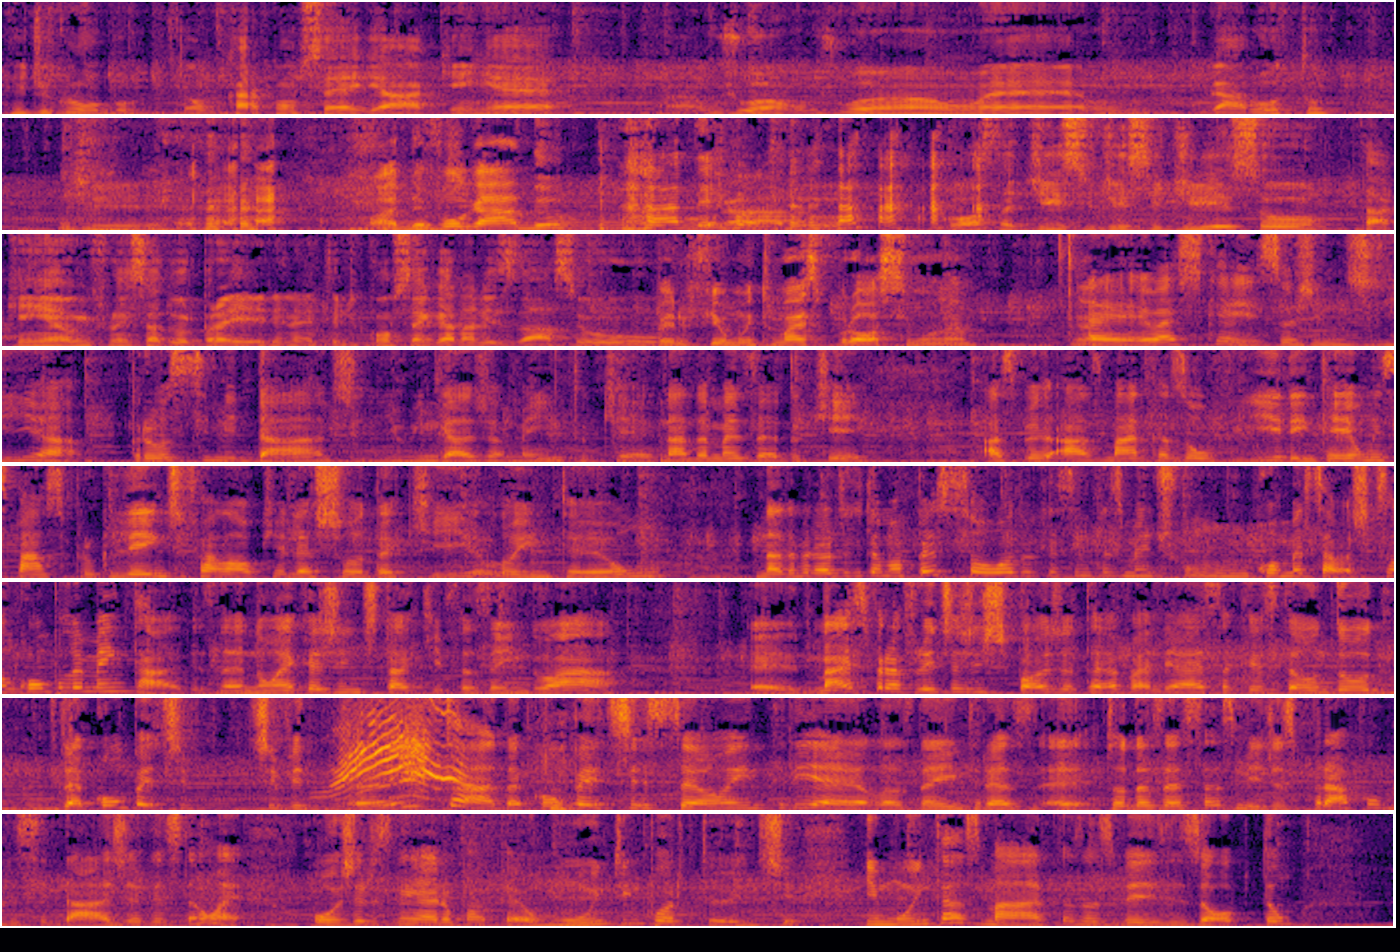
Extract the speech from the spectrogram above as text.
rede Globo. Então o cara consegue, ah, quem é ah, o João? O João é um garoto de... um advogado. Advogado gosta disso, disso e disso. Tá, quem é o influenciador para ele, né? Então ele consegue analisar seu perfil muito mais próximo, né? É. é. eu acho que é isso. Hoje em dia, proximidade e o engajamento, que é nada mais é do que as, as marcas ouvirem, ter um espaço para o cliente falar o que ele achou daquilo, então nada melhor do que ter uma pessoa do que simplesmente um comercial. Acho que são complementares, né? Não é que a gente está aqui fazendo, ah, é, mais pra frente a gente pode até avaliar essa questão do, da competitividade. Eita, da competição entre elas, né? Entre as, é, todas essas mídias. Para publicidade, a questão é: hoje eles ganharam um papel muito importante e muitas marcas às vezes optam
